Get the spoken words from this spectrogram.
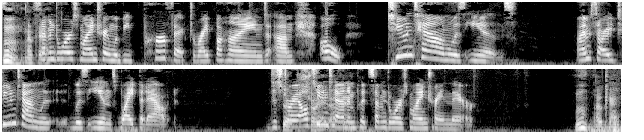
Hmm, okay. Seven Dwarfs Mine Train would be perfect right behind. Um, oh, Toontown was Ian's. I'm sorry, Toontown was, was Ian's. Wipe it out. Destroy all destroy it? Toontown Okay. and put Seven Dwarfs Mine Train there. Hmm, okay.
